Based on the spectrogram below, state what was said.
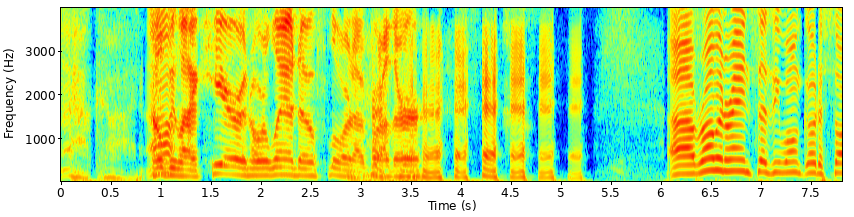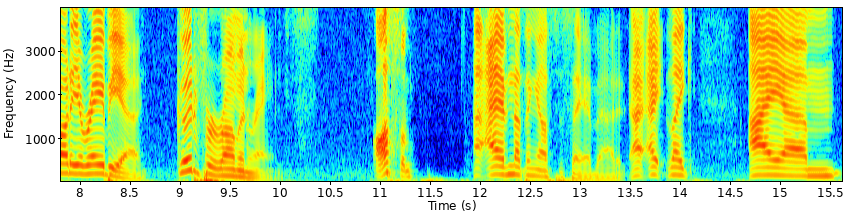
Oh God. He'll be Uh, like, here in Orlando, Florida, brother. uh, Roman Reigns says he won't go to Saudi Arabia. Good for Roman Reigns. Awesome. I, I have nothing else to say about it. I, I like, I um,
